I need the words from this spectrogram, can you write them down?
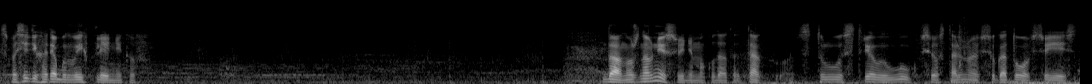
Спасите хотя бы двоих пленников. Да, нужно вниз, видимо, куда-то. Так, стрелы, лук, все остальное, все готово, все есть.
